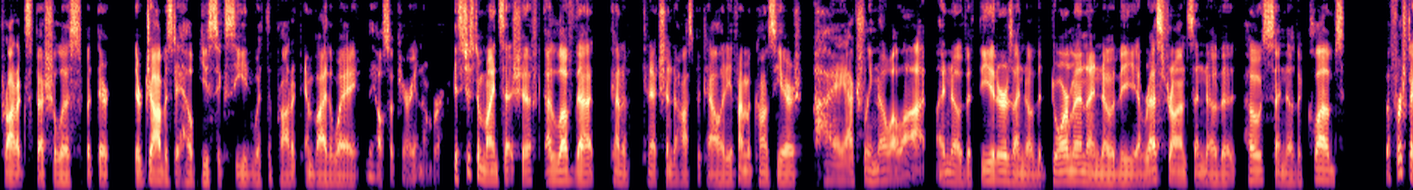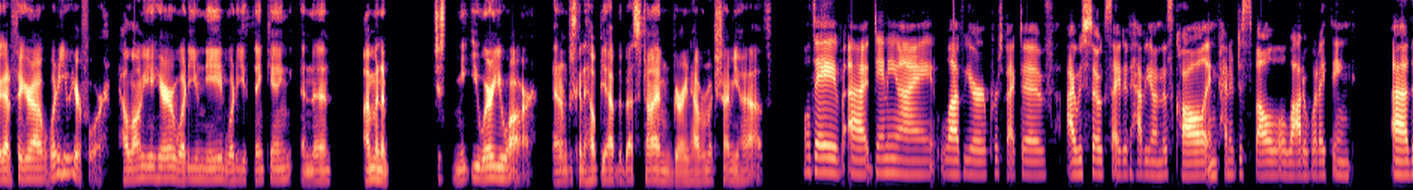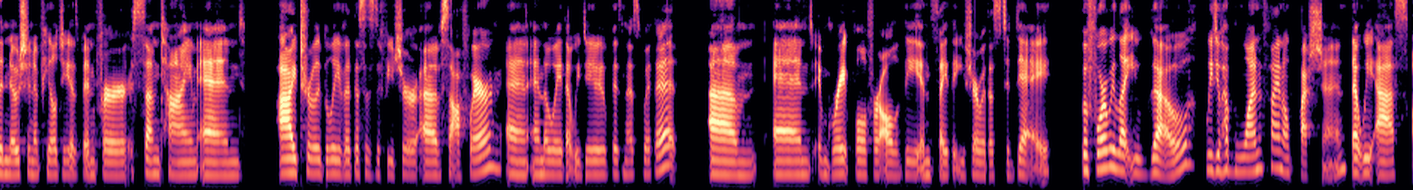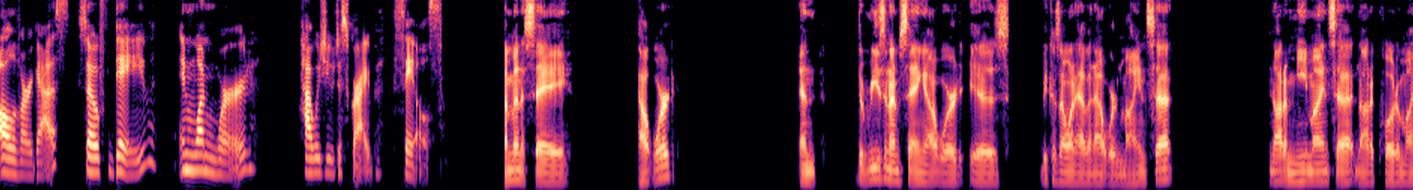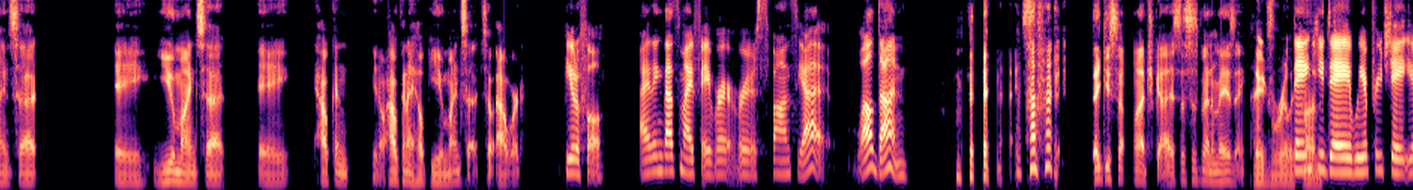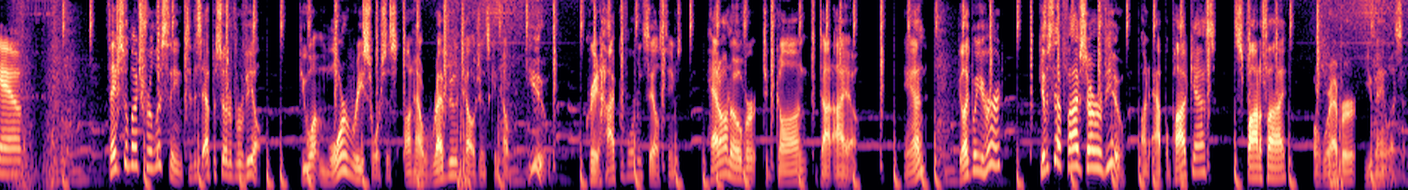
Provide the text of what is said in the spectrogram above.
product specialists, but their their job is to help you succeed with the product. And by the way, they also carry a number. It's just a mindset shift. I love that kind of connection to hospitality. If I'm a concierge, I actually know a lot. I know the theaters, I know the doorman, I know the uh, restaurants, I know the hosts, I know the clubs. But first, I got to figure out what are you here for? How long are you here? What do you need? What are you thinking? And then I'm going to just meet you where you are. And I'm just going to help you have the best time during however much time you have. Well, Dave, uh, Danny and I love your perspective. I was so excited to have you on this call and kind of dispel a lot of what I think uh, the notion of PLG has been for some time. And I truly believe that this is the future of software and, and the way that we do business with it. Um, and I'm grateful for all of the insight that you share with us today. Before we let you go, we do have one final question that we ask all of our guests. So, Dave, in one word, how would you describe sales? I'm going to say outward. And the reason I'm saying outward is because I want to have an outward mindset, not a me mindset, not a quota mindset, a you mindset, a how can, you know, how can I help you mindset? So outward. Beautiful. I think that's my favorite response yet. Well done. nice. Thank you so much, guys. This has been amazing. It's really Thank fun. you, Dave. We appreciate you. Thanks so much for listening to this episode of Reveal. If you want more resources on how revenue intelligence can help you create high performing sales teams, head on over to gong.io. And if you like what you heard, give us that five star review on Apple Podcasts, Spotify, or wherever you may listen.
